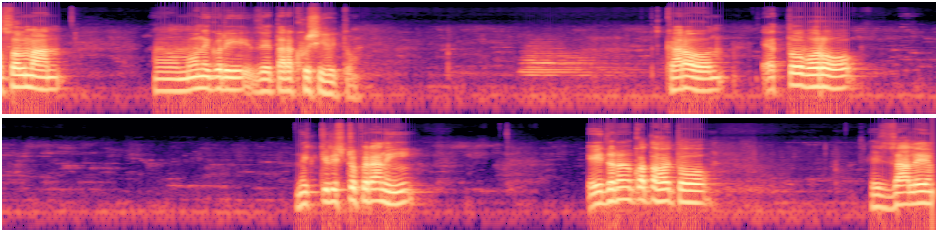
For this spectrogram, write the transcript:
মুসলমান মনে করি যে তারা খুশি হইতো। কারণ এত বড় নিকৃষ্ট প্রাণী, এই ধরনের কথা হয়তো এই জালেম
